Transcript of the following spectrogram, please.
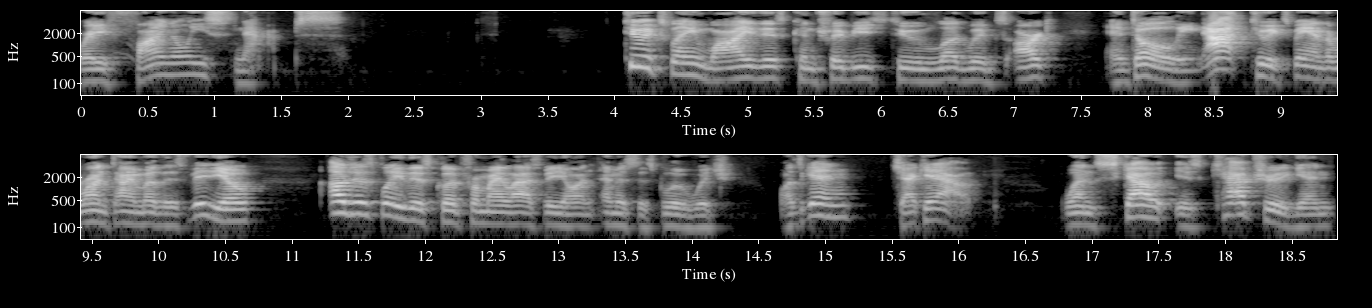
where he finally snaps. To explain why this contributes to Ludwig's arc, and totally not to expand the runtime of this video, I'll just play this clip from my last video on Emesis Blue, which, once again, check it out. When Scout is captured again,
